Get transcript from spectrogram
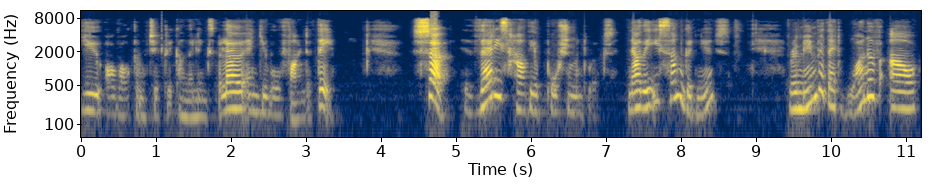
you are welcome to click on the links below and you will find it there. So, that is how the apportionment works. Now, there is some good news. Remember that one of our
